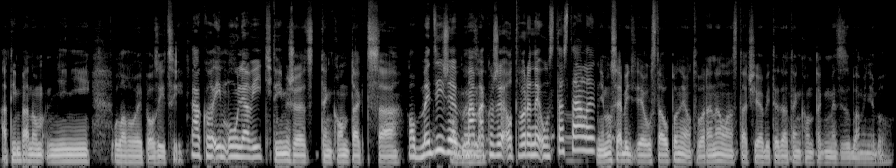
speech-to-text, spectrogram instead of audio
a tým pádom není v úľavovej pozícii. Ako im uľaviť? Tým, že ten kontakt sa... Obmedzí, že obmedzí. mám akože otvorené ústa stále? Nemusia byť tie ústa úplne otvorené, len stačí, aby teda ten kontakt medzi zubami nebol.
